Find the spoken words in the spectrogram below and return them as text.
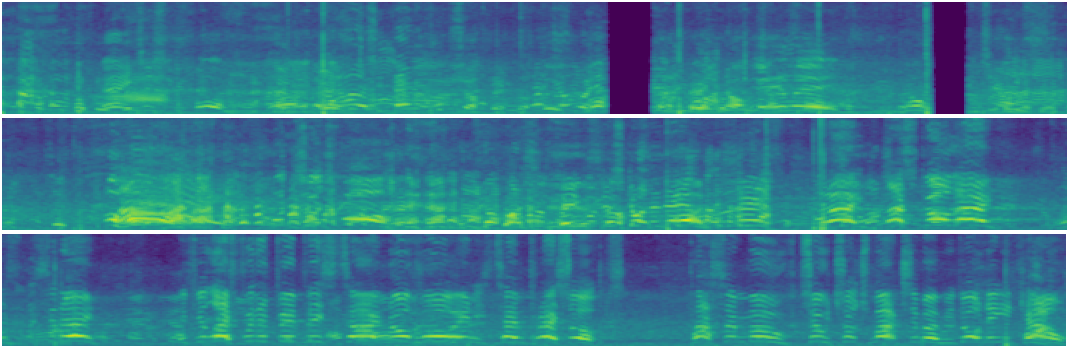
hey, just before. One touch four! People just got the nail. Alright, let's go then! Listen, listen in! If you're left with a bib this time, no voting, it's 10 press ups. Pass and move, two touch maximum, you don't need a count.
